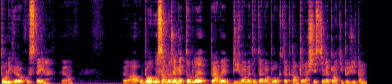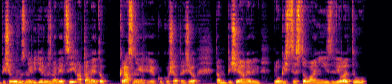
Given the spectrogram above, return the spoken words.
tolik roku stejné, jo. jo. A u blogu samozřejmě tohle, právě když máme to téma blog, tak tam to naštěstí neplatí, protože tam píšou různí lidi různé věci a tam je to krásně jako košaté, že jo. Tam píše, já nevím, blogy z cestování, z výletu,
